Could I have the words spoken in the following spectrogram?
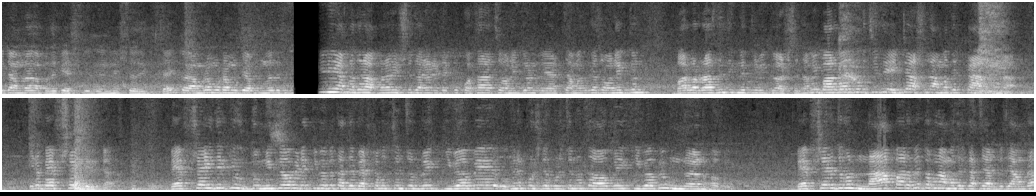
এটা আমরা আপনাদেরকে নিশ্চয় দিতে চাই। তো আমরা মোটামুটি আপনাদের নিয়ে আপনাদের, আপনারা নিশ্চয়ই জানেন, এটা একটা কথা আছে, অনেকজন আছে, আমাদের কাছে অনেকজন বারবার রাজনৈতিক নেতৃবৃন্দ আসছেন। আমি বারবার বলছি যে এটা আসলে আমাদের কাজ না। এটা ব্যবসায়ীদের কাজ। ব্যবসায়ীদেরকে উদ্যোগ নিতে হবে, এটা কীভাবে তাদের ব্যবসা প্রতিষ্ঠান চলবে, কীভাবে ওখানে পরিষ্কার পরিচ্ছন্নতা হবে, কীভাবে উন্নয়ন হবে। ব্যবসায়ীরা যখন না পারবে, তখন আমাদের কাছে আসবে যে আমরা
